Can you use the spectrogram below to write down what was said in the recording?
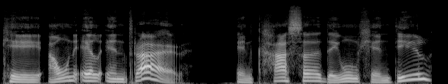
que aun el entrar en casa de un gentil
